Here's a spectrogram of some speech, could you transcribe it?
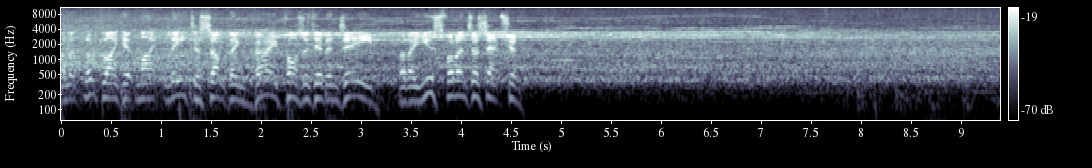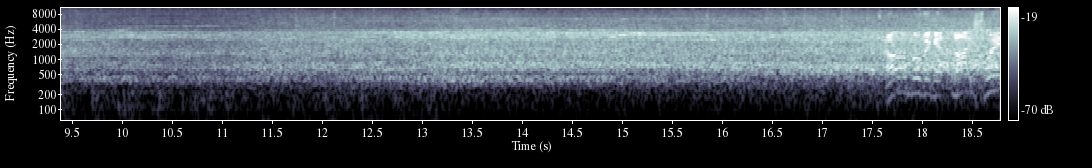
Well, it looked like it might lead to something very positive indeed, but a useful interception. Oh, moving it nicely.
